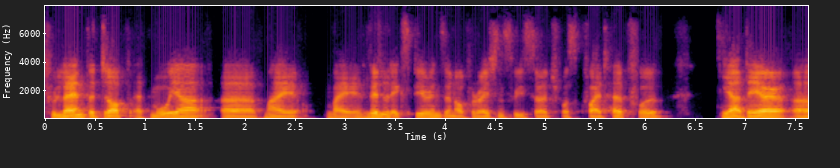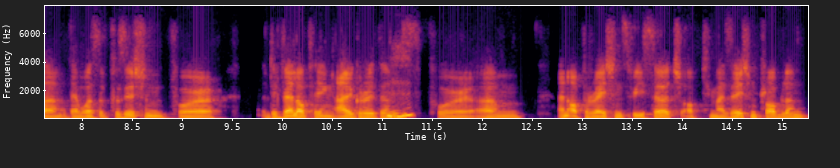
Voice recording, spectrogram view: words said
to land the job at MOIA, uh, my my little experience in operations research was quite helpful. Yeah, there uh, there was a position for developing algorithms mm-hmm. for um, an operations research optimization problem.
